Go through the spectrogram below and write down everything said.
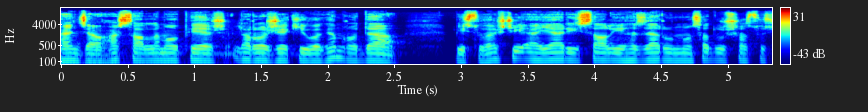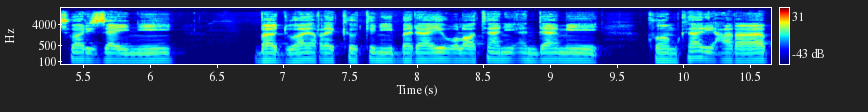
پەنجا و هەشت ساڵ لەمەوپێش لە ڕۆژێکی وەگەمڕۆدا، بیست و هەشتی ئایاری ساڵی هەزار و نۆ سەد و شەست و چوار ی زایینی، بە دوای ڕێککەوتنی بەرایی وڵاتانی ئەندامی کۆمکاری عەڕەب،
